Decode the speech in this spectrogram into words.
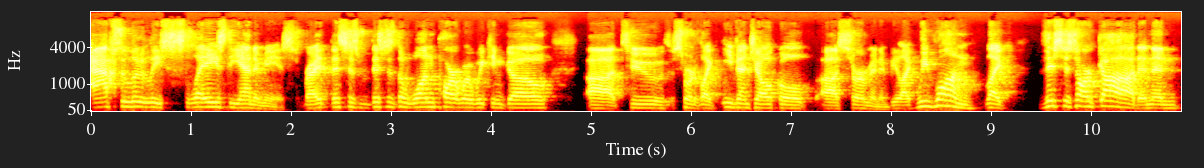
absolutely slays the enemies, right? This is this is the one part where we can go uh, to sort of like evangelical uh, sermon and be like, we won, like this is our God, and then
